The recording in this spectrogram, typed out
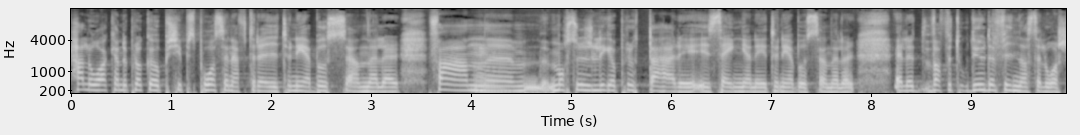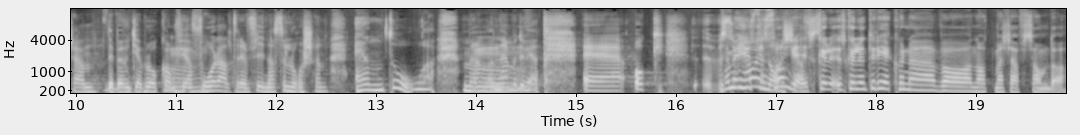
hallå, kan du plocka upp chipspåsen efter dig i turnébussen eller fan, mm. Eh, måste du ligga och prutta här i, i sängen i turnébussen eller, eller varför tog du den finaste låsen? Det behöver inte jag bråka om mm. för jag mm. får alltid den finaste låsen ändå. Men, mm. nej, men du vet. Eh, och, så ja, men just en sån grej, skulle, skulle inte det kunna vara något man tjafsar om då?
